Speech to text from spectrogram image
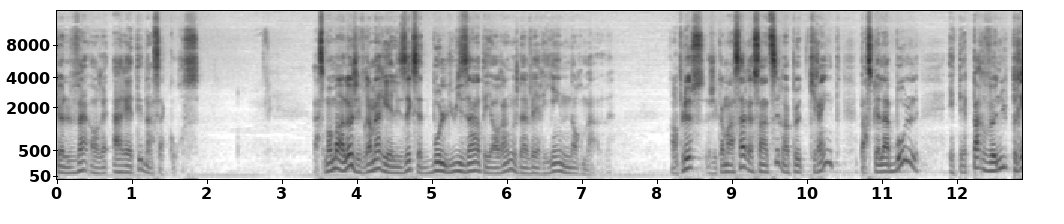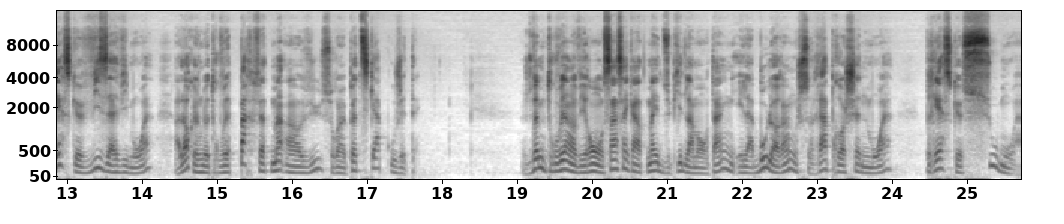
que le vent aurait arrêté dans sa course. À ce moment-là, j'ai vraiment réalisé que cette boule luisante et orange n'avait rien de normal. En plus, j'ai commencé à ressentir un peu de crainte parce que la boule était parvenue presque vis-à-vis moi, alors que je me trouvais parfaitement en vue sur un petit cap où j'étais. Je devais me trouver à environ 150 mètres du pied de la montagne et la boule orange se rapprochait de moi, presque sous moi.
